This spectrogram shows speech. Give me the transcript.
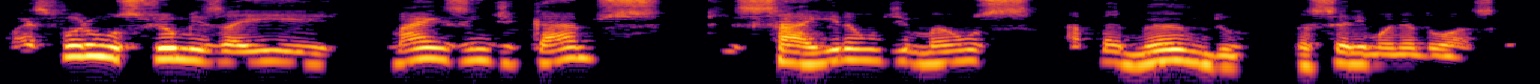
Quais foram os filmes aí mais indicados que saíram de mãos abanando na cerimônia do Oscar?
